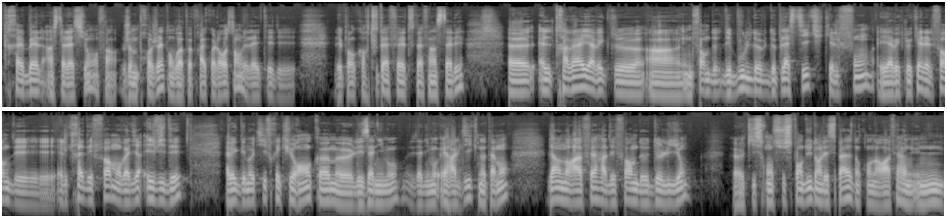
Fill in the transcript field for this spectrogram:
très belle installation. Enfin, je me projette, on voit à peu près à quoi elle ressemble. Elle a été, elle n'est pas encore tout à fait, tout à fait installée. Euh, elle travaille avec une forme de, des boules de, plastique qu'elle fond et avec lequel elle forme des, elle crée des formes, on va dire, évidées, avec des motifs récurrents comme euh, les animaux, les animaux héraldiques notamment. Là, on aura affaire à des formes de, de lions euh, qui seront suspendus dans l'espace. Donc on aura à faire une,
